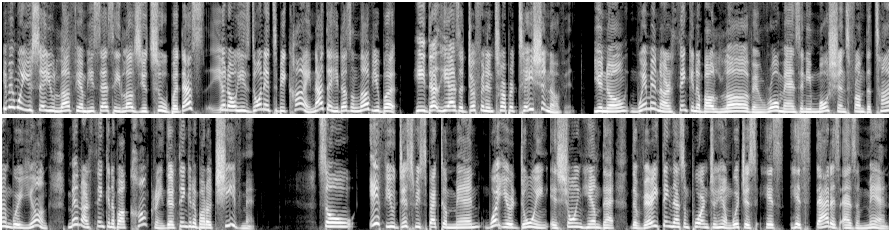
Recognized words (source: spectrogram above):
Even when you say you love him, he says he loves you too. But that's, you know, he's doing it to be kind. Not that he doesn't love you, but he does he has a different interpretation of it. You know, women are thinking about love and romance and emotions from the time we're young. Men are thinking about conquering. They're thinking about achievement. So if you disrespect a man, what you're doing is showing him that the very thing that's important to him, which is his his status as a man,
